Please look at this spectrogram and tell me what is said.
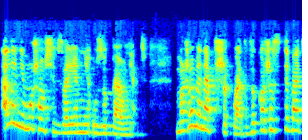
ale nie muszą się wzajemnie uzupełniać. Możemy na przykład wykorzystywać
